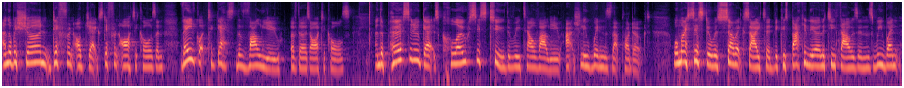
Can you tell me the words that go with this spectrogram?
And they'll be shown different objects, different articles, and they've got to guess the value of those articles. And the person who gets closest to the retail value actually wins that product. Well, my sister was so excited because back in the early 2000s, we went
